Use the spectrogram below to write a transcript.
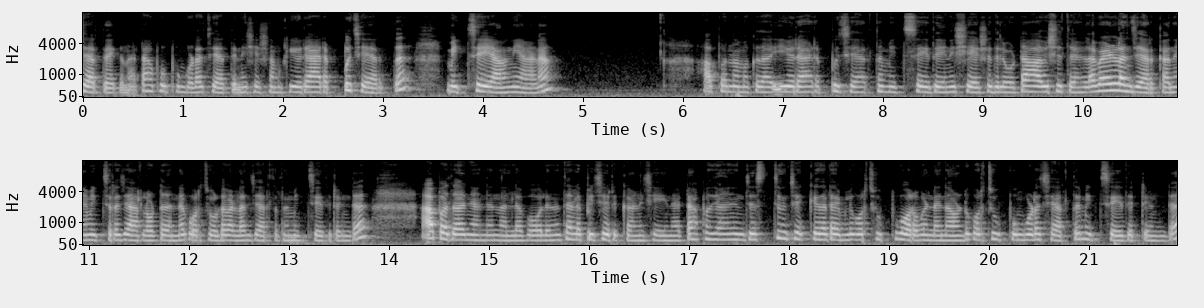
ചേർത്തേക്കുന്നത് കേട്ടോ. അപ്പോൾ ഉപ്പും കൂടെ ചേർത്തതിന് ശേഷം നമുക്ക് ഈ ഒരു അരപ്പ് ചേർത്ത് മിക്സ് ചെയ്യാവുന്നതാണ്. അപ്പോൾ നമുക്ക് ഈ ഒരു അരപ്പ് ചേർത്ത് മിക്സ് ചെയ്തതിന് ശേഷം ഇതിലോട്ട് ആവശ്യത്തിനുള്ള വെള്ളം ചേർക്കാം. ഞാൻ മിക്സർ ജാറിലോട്ട് തന്നെ കുറച്ചുകൂടെ വെള്ളം ചേർത്തിട്ട് മിക്സ് ചെയ്തിട്ടുണ്ട്. അപ്പോൾ അതാ ഞാൻ നല്ലപോലെ ഒന്ന് തിളപ്പിച്ചെടുക്കുകയാണ് ചെയ്യുന്നത് കേട്ടോ. അപ്പോൾ ഞാൻ ജസ്റ്റ് ചെക്ക് ചെയ്ത ടൈമിൽ കുറച്ച് ഉപ്പ് കുറവുണ്ടായിരുന്നു. അതുകൊണ്ട് കുറച്ച് ഉപ്പും കൂടെ ചേർത്ത് മിക്സ് ചെയ്തിട്ടുണ്ട്.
